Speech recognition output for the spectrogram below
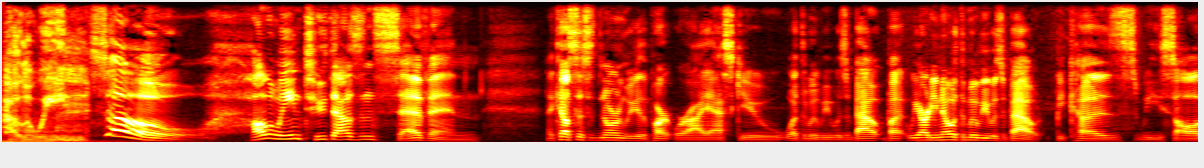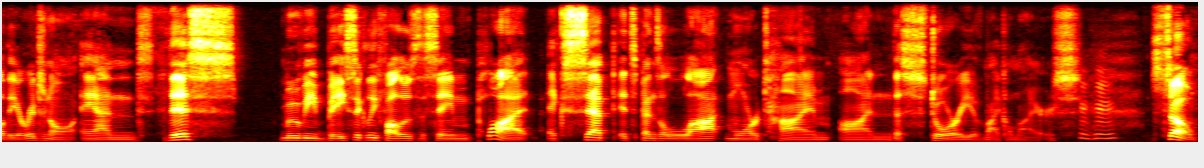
Halloween. So, Halloween 2007. Now, Kels, this is normally the part where I ask you what the movie was about, but we already know what the movie was about because we saw the original. And this movie basically follows the same plot, except it spends a lot more time on the story of Michael Myers. Mm-hmm. So,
